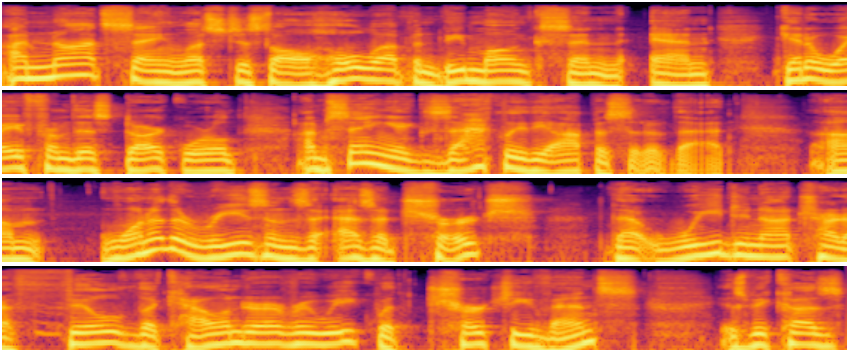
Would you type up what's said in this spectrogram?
I'm not saying let's just all hole up and be monks and, and get away from this dark world. I'm saying exactly the opposite of that. Um, one of the reasons as a church that we do not try to fill the calendar every week with church events is because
